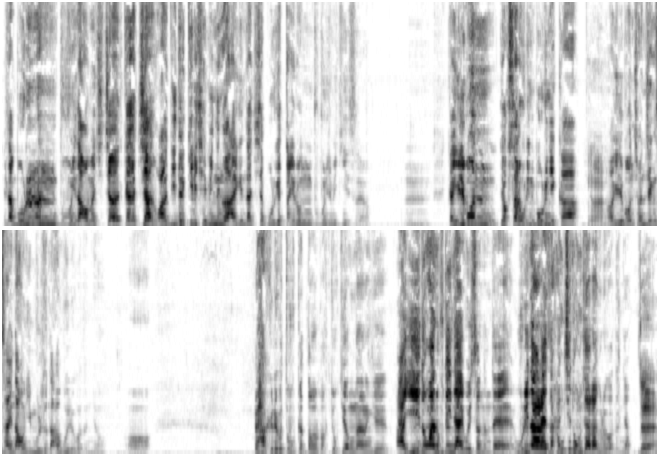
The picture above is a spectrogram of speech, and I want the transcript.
일단 모르는 부분이 나오면 진짜 그러니까 진짜 와 니들끼리 재밌는 거 알긴 나 진짜 모르겠다 이런 부분이 좀 있긴 있어요. 음. 그러니까 일본 역사를 우리는 모르니까 네. 어, 일본 전쟁사에 나온 인물도 나오고 이러거든요. 어. 야 그리고 또 웃겼던 거또 기억나는 게 아 이동안 후대인이 알고 있었는데 우리나라에서 한치동자라 그러거든요. 네.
